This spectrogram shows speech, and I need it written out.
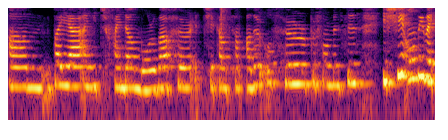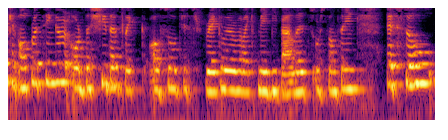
um but yeah i need to find out more about her check out some other of her performances. Is she only like an opera singer or does she does like also just regular like maybe ballads or something? If so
